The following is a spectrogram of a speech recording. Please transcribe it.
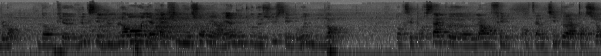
blanc. Donc euh, vu que c'est du blanc, il n'y a pas de finition, il n'y a rien du tout dessus, c'est brut blanc. Donc c'est pour ça que là on fait, on fait un petit peu attention.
